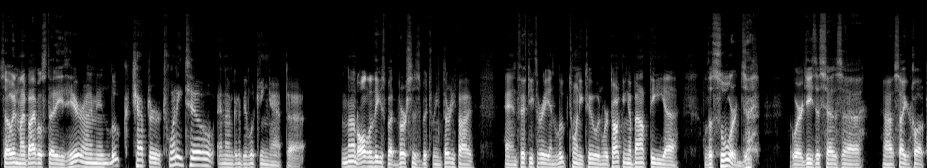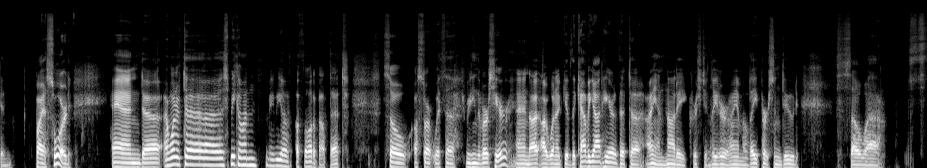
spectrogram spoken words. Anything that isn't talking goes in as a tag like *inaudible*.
So, in my Bible studies here, I'm in Luke chapter 22, and I'm going to be looking at uh, not all of these, but verses between 35 and 53 in Luke 22, and we're talking about the uh, the swords, where Jesus says, uh, uh, "Sell your cloak and buy a sword." And uh, I wanted to speak on maybe a, a thought about that. So I'll start with uh, reading the verse here, and I, I want to give the caveat here that uh, I am not a Christian leader. I am a layperson dude. So uh,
